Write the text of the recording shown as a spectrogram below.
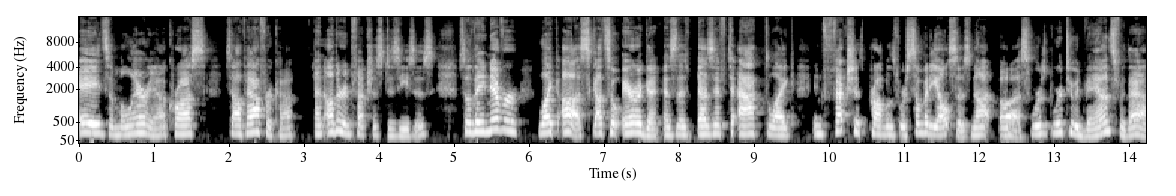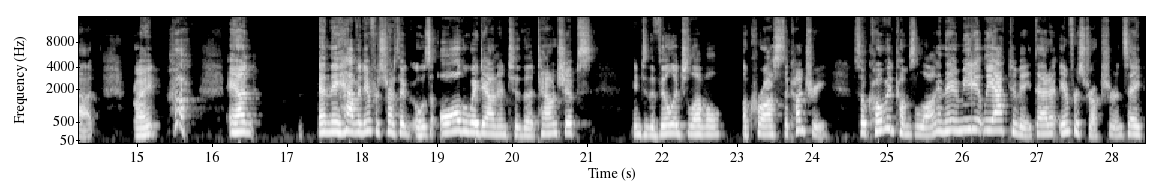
AIDS, and malaria across South Africa and other infectious diseases. So they never, like us, got so arrogant as as if to act like infectious problems were somebody else's, not us. We're we're too advanced for that, right? Huh. And and they have an infrastructure that goes all the way down into the townships, into the village level across the country. So COVID comes along and they immediately activate that infrastructure and say,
